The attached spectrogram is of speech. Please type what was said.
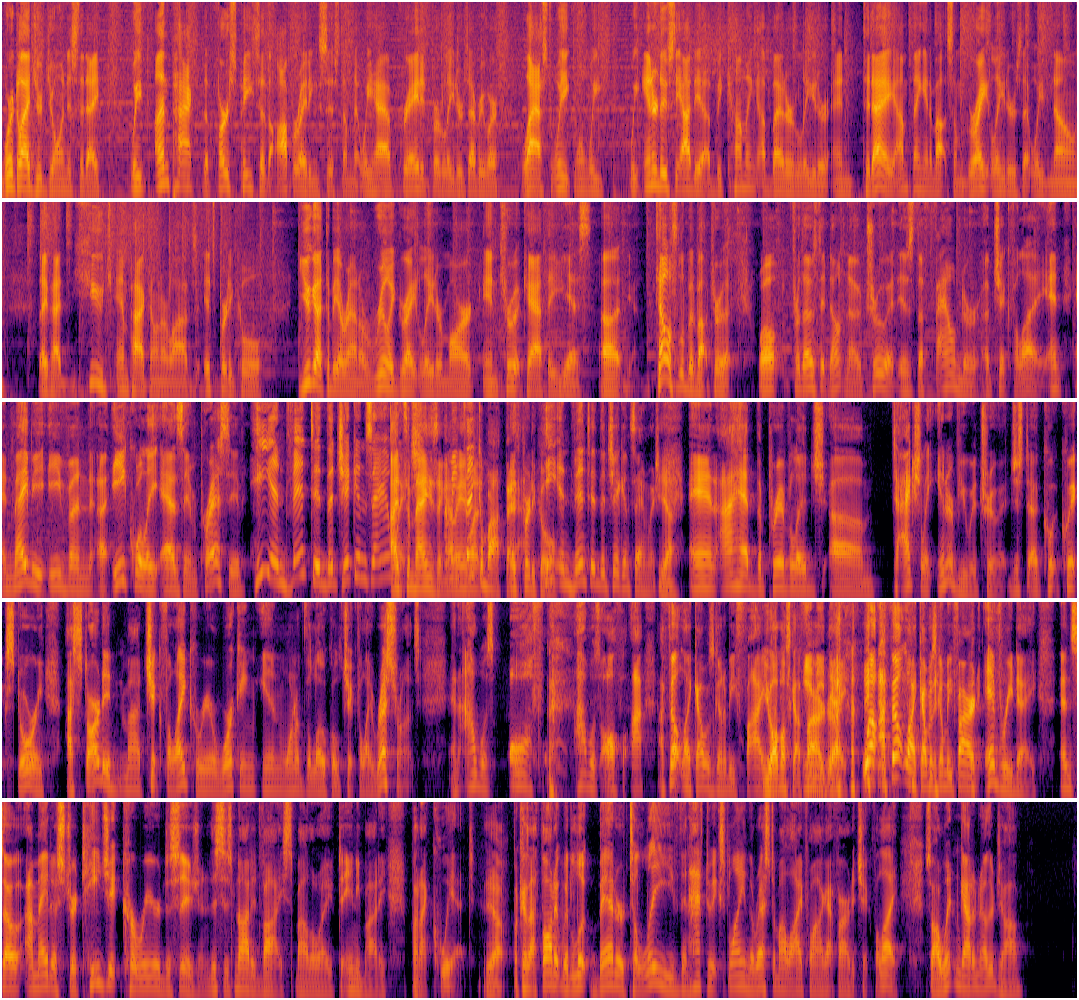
We're glad you're joined us today. We've unpacked the first piece of the operating system that we have created for leaders everywhere last week when we we introduced the idea of becoming a better leader. And today I'm thinking about some great leaders that we've known. They've had huge impact on our lives. It's pretty cool. You got to be around a really great leader, Mark, in Truett Cathy. Yes. Uh, Tell us a little bit about Truett. Well, for those that don't know, Truett is the founder of Chick Fil A, and and maybe even uh, equally as impressive, he invented the chicken sandwich. It's amazing. I, I mean, mean, think what, about that. It's pretty cool. He invented the chicken sandwich. Yeah. And I had the privilege. Um, to actually interview with Truett. Just a quick, quick story. I started my Chick fil A career working in one of the local Chick fil A restaurants, and I was awful. I was awful. I, I felt like I was going to be fired. You almost got fired, right? well, I felt like I was going to be fired every day. And so I made a strategic career decision. This is not advice, by the way, to anybody, but I quit. Yeah. Because I thought it would look better to leave than have to explain the rest of my life why I got fired at Chick fil A. So I went and got another job.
